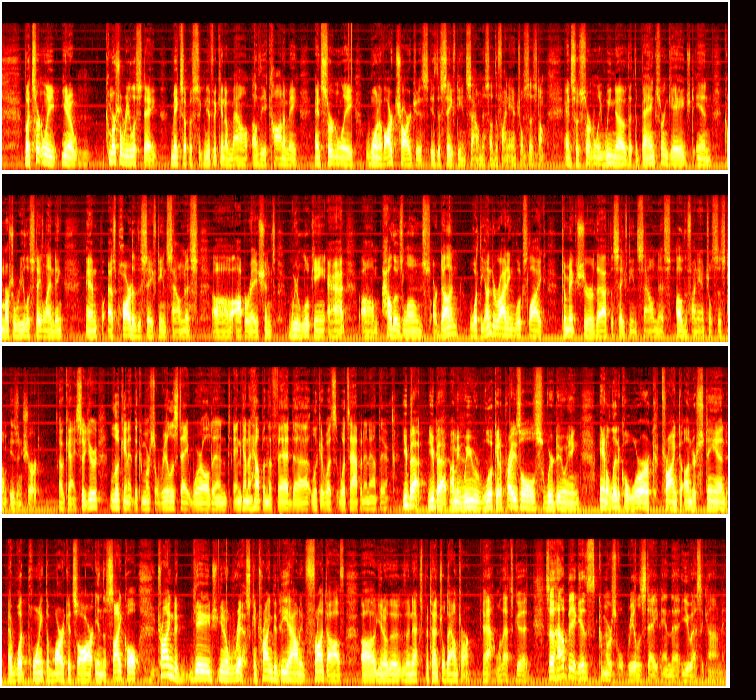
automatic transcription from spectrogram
But certainly, you know, mm-hmm. commercial real estate makes up a significant amount of the economy and certainly one of our charges is the safety and soundness of the financial system. And so certainly we know that the banks are engaged in commercial real estate lending. And as part of the safety and soundness uh, operations, we're looking at um, how those loans are done, what the underwriting looks like to make sure that the safety and soundness of the financial system is ensured. Okay, so you're looking at the commercial real estate world and, and kind of helping the Fed uh, look at what's what's happening out there. You bet, you bet. I mean, we look at appraisals. We're doing analytical work, trying to understand at what point the markets are in the cycle, mm-hmm. trying to gauge you know risk and trying to be out in front of uh, you know the the next potential downturn. Yeah, well, that's good. So, how big is commercial real estate in the U.S. economy?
